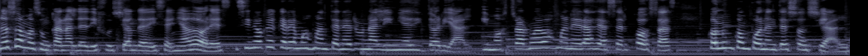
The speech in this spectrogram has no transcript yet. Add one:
No somos un canal de difusión de diseñadores, sino que queremos mantener una línea editorial y mostrar nuevas maneras de hacer cosas con un componente social.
